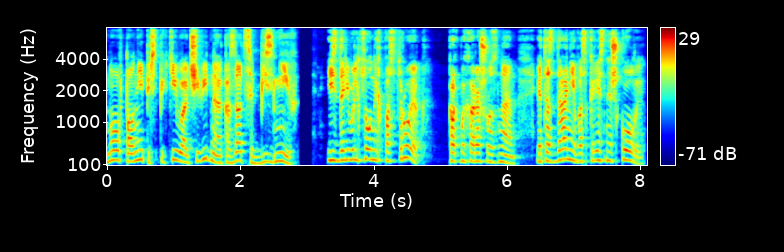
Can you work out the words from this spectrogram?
но вполне перспектива очевидна оказаться без них. Из дореволюционных построек, как мы хорошо знаем, это здание воскресной школы,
